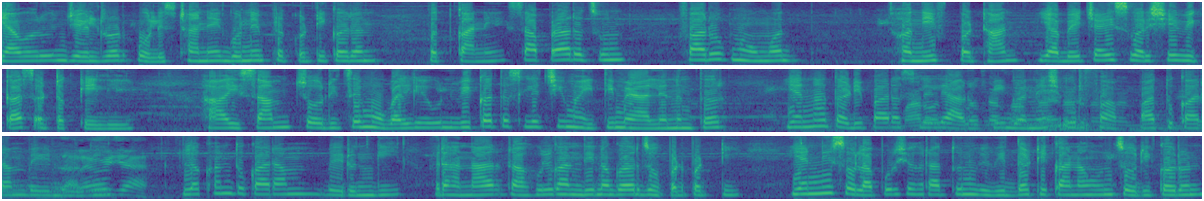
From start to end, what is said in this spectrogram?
यावरून जेल रोड पोलीस ठाणे गुन्हे प्रकटीकरण पथकाने सापळा रचून फारुख मोहम्मद हनीफ पठाण या बेचाळीस वर्षे विकास अटक केली. हा इसाम चोरीचे मोबाईल घेऊन विकत असल्याची माहिती मिळाल्यानंतर यांना तडीपार असलेले आरोपी गणेश उर्फ आप्पा तुकाराम बेरुंगी लखन तुकाराम बेरुंगी राहणार राहुल गांधीनगर झोपडपट्टी यांनी सोलापूर शहरातून विविध ठिकाणाहून चोरी करून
